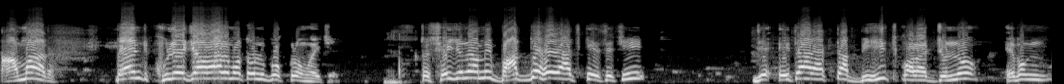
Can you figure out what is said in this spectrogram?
আমার প্যান্ট খুলে যাওয়ার মতন উপক্রম হয়েছে। তো সেই জন্য আমি বাধ্য হয়ে আজকে এসেছি যে এটার একটা বিহিত করার জন্য এবং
